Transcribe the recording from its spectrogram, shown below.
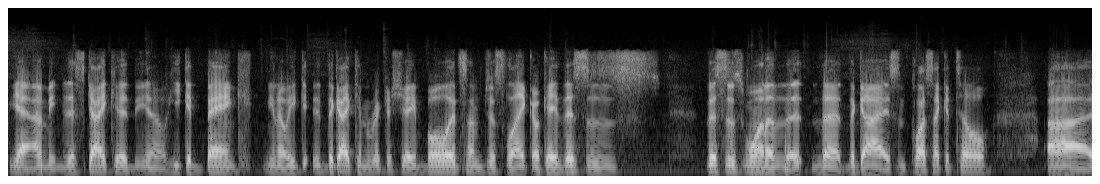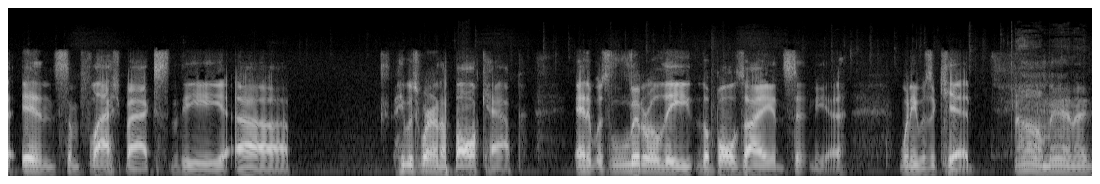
Yeah, I mean, this guy could, you know, he could bank, you know, he could, the guy can ricochet bullets. I'm just like, okay, this is this is one of the the, the guys, and plus I could tell uh, in some flashbacks the uh, he was wearing a ball cap, and it was literally the bullseye insignia when he was a kid. Oh man, I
